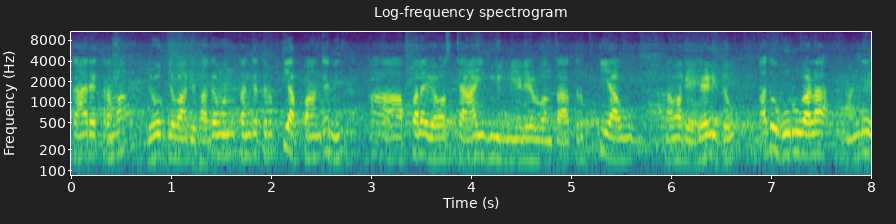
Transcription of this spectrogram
ಕಾರ್ಯಕ್ರಮ ಯೋಗ್ಯವಾಗಿ ಭಗವಂತಂಗೆ ತೃಪ್ತಿ ಅಪ್ಪ ಹಂಗೆ ಆ ಅಪ್ಪಲೆ ವ್ಯವಸ್ಥೆ ಆಯ್ದು ಇಲ್ಲಿ ಹೇಳುವಂತಹ ತೃಪ್ತಿ ಅವು ನಮಗೆ ಹೇಳಿದ್ದವು. ಅದು ಗುರುಗಳ ನನಗೆ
